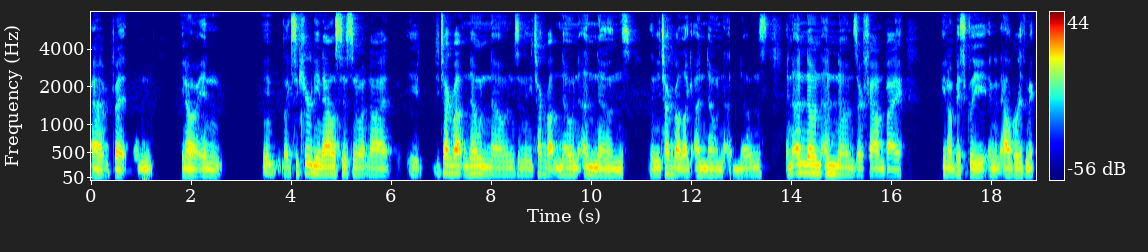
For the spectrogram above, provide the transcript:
Um, but in, you know, in, in like security analysis and whatnot, you you talk about known knowns, and then you talk about known unknowns, and you talk about like unknown unknowns. And unknown unknowns are found by you know, basically in an algorithmic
